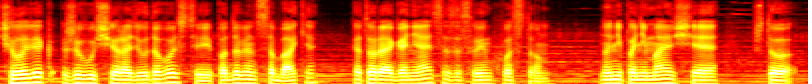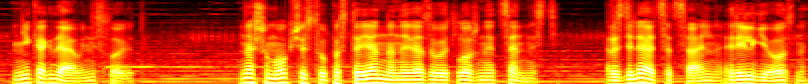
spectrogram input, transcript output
Человек, живущий ради удовольствий, подобен собаке, которая гоняется за своим хвостом, но не понимающая, что никогда его не словит. Нашему обществу постоянно навязывают ложные ценности, разделяют социально, религиозно,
